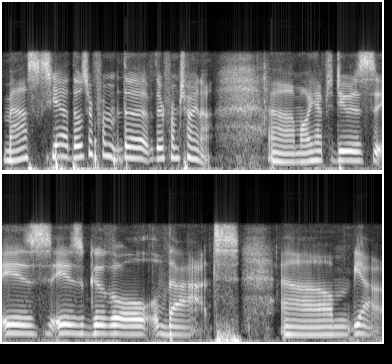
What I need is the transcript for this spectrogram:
masks? Yeah, those are from the they're from China. Um, all you have to do is is is Google that. Um, yeah,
